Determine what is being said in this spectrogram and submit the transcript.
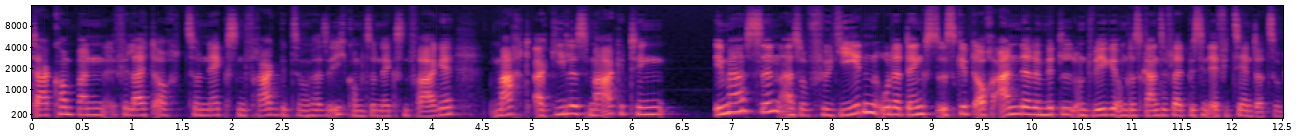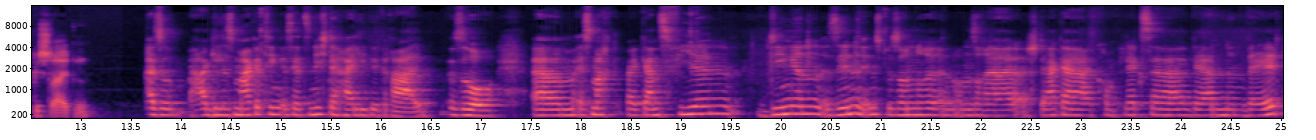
Da kommt man vielleicht auch zur nächsten Frage, beziehungsweise ich komme zur nächsten Frage. Macht agiles Marketing immer Sinn, also für jeden, oder denkst du, es gibt auch andere Mittel und Wege, um das Ganze vielleicht ein bisschen effizienter zu gestalten? Also agiles Marketing ist jetzt nicht der heilige Gral. So, ähm, es macht bei ganz vielen Dingen Sinn, insbesondere in unserer stärker komplexer werdenden Welt.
